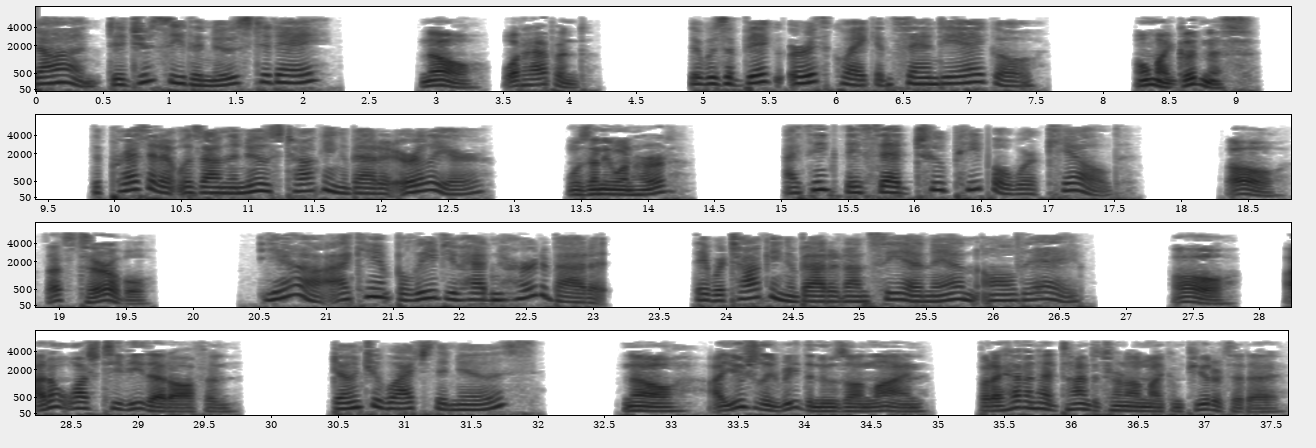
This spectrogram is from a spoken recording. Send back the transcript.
John, did you see the news today? No. What happened? There was a big earthquake in San Diego. Oh my goodness. The president was on the news talking about it earlier. Was anyone hurt? I think they said two people were killed. Oh, that's terrible. Yeah, I can't believe you hadn't heard about it. They were talking about it on CNN all day. Oh, I don't watch TV that often. Don't you watch the news?" "No. I usually read the news online, but I haven't had time to turn on my computer today.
